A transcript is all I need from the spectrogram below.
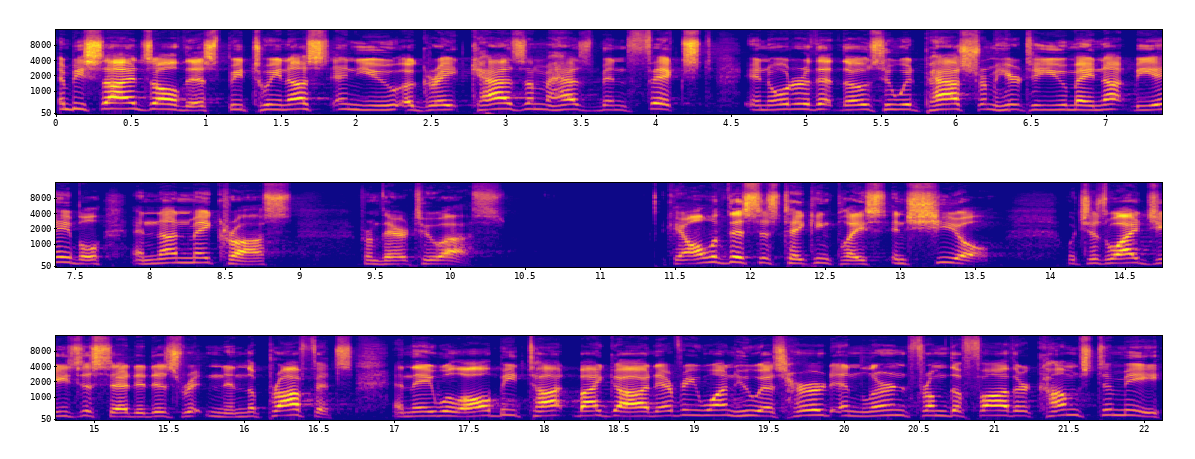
And besides all this, between us and you, a great chasm has been fixed, in order that those who would pass from here to you may not be able, and none may cross from there to us. Okay, all of this is taking place in Sheol which is why Jesus said it is written in the prophets, and they will all be taught by God. Everyone who has heard and learned from the Father comes to me,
